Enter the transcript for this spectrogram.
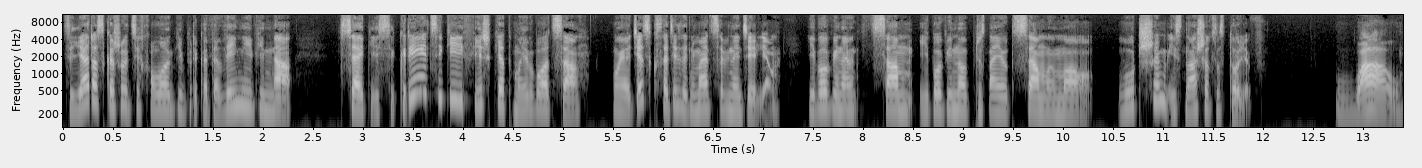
где я расскажу технологии приготовления вина, всякие секретики и фишки от моего отца. Мой отец, кстати, занимается виноделием. Его вино, сам, его вино признают самым лучшим из наших застольев. Вау!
